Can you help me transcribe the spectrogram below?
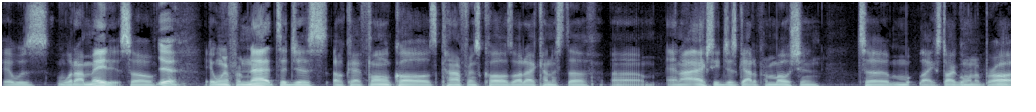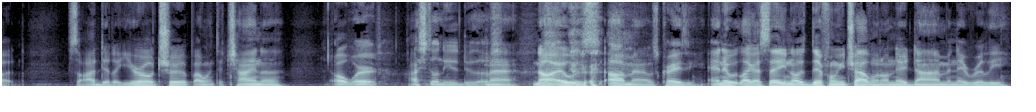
it was what I made it. So Yeah. it went from that to just okay, phone calls, conference calls, all that kind of stuff. Um, and I actually just got a promotion to like start going abroad. So I did a Euro trip. I went to China. Oh, word. I still need to do those. Man, no, it was oh man, it was crazy. And it was like I said, you know, it's different when you're traveling on their dime and they really,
